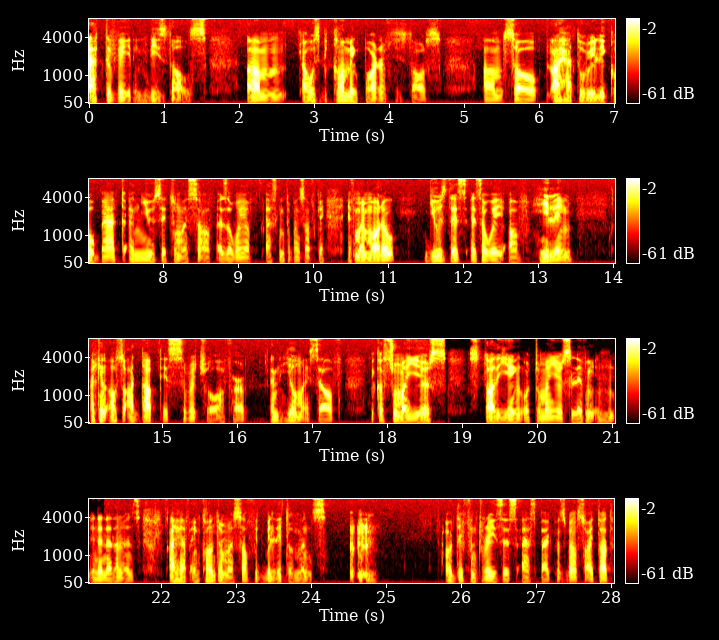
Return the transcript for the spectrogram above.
activating these dolls. Um, I was becoming part of these dolls. Um, so I had to really go back and use it to myself as a way of asking to myself, okay, if my mother used this as a way of healing, I can also adopt this ritual of her and heal myself because through my years studying or to my years living in, in the Netherlands, I have encountered myself with belittlements or different races aspect as well. So I thought,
